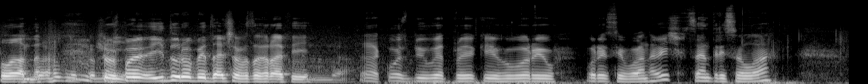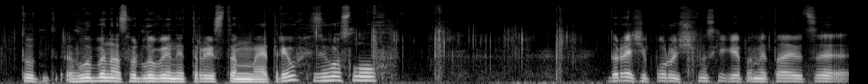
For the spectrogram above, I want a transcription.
Ладно. Не Що ж, продає. по- йду робити далі фотографії. Да. Так, ось бювет, про який говорив Борис Іванович в центрі села. Тут глибина свердловини 300 метрів з його слов. До речі, поруч, наскільки я пам'ятаю, це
